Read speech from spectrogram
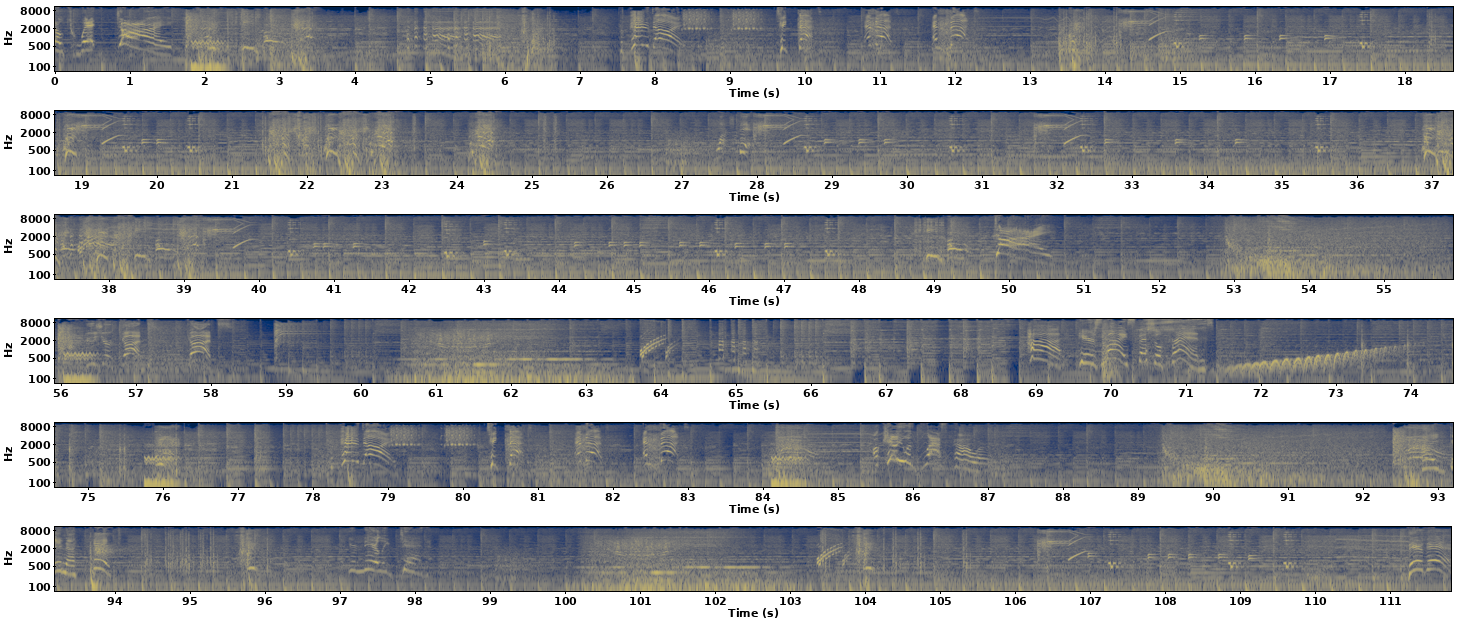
Little twit! Here's my special friend! Prepare to die! Take that! And that! And that! I'll kill you with blast power! I've been a hit. You're nearly dead. There, there!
